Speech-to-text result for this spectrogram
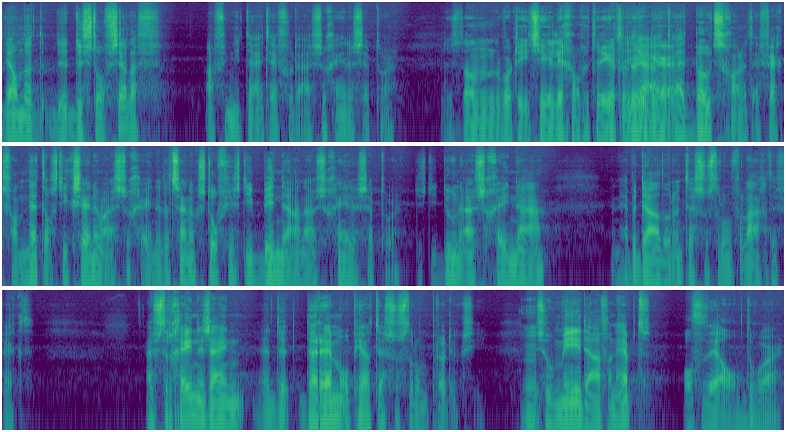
Ja, omdat de, de stof zelf affiniteit heeft voor de oestrogeenreceptor. Dus dan wordt er iets in je lichaam getriggerd. Het, ja, meer... het, het bootst gewoon het effect van, net als die xenoestrogenen. Dat zijn ook stofjes die binden aan de oestrogeenreceptor. Dus die doen oestrogeen na en hebben daardoor een testosteronverlagend effect. Oestrogenen zijn eh, de, de rem op jouw testosteronproductie. Hm. Dus hoe meer je daarvan hebt, ofwel door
